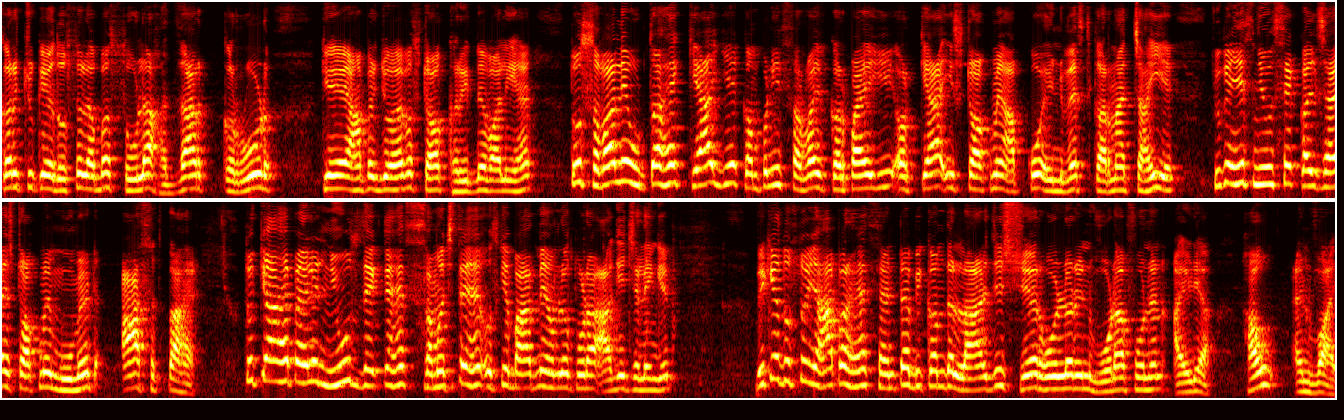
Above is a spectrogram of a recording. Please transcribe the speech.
कर चुके हैं दोस्तों, लगभग सोलह हज़ार करोड़ के यहाँ पर जो है वो स्टॉक खरीदने वाली है। तो सवाल ये उठता है, क्या ये कंपनी सर्वाइव कर पाएगी और क्या इस स्टॉक में आपको इन्वेस्ट करना चाहिए? क्योंकि इस न्यूज़ से कल चाहे स्टॉक में मूवमेंट आ सकता है। तो क्या है, पहले न्यूज़ देखते हैं, समझते हैं, उसके बाद में हम लोग थोड़ा आगे चलेंगे। देखिए दोस्तों, यहाँ पर है centre become the largest share holder in Vodafone and Idea how and why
